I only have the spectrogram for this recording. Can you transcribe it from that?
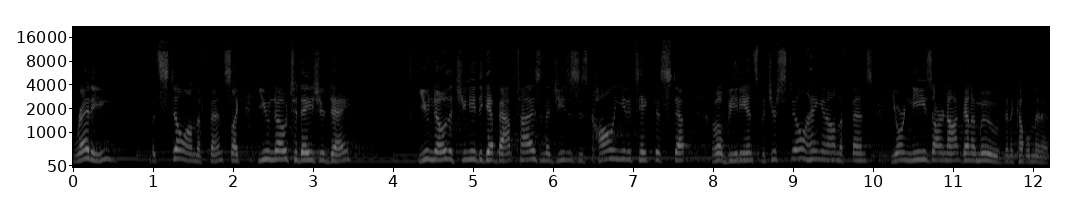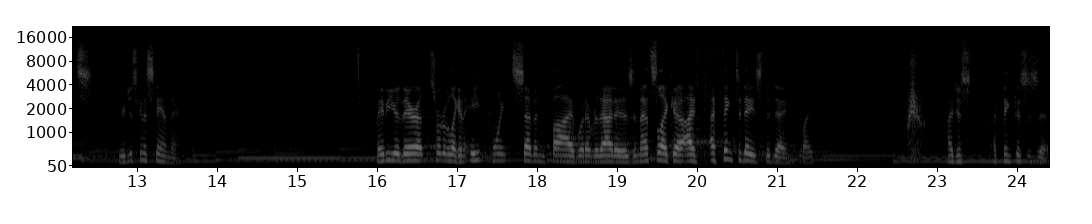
ready, but still on the fence. Like, you know today's your day. You know that you need to get baptized and that Jesus is calling you to take this step of obedience, but you're still hanging on the fence. Your knees are not going to move in a couple minutes. You're just going to stand there. Maybe you're there at sort of like an 8.75, whatever that is, and that's like, a, I, I think today's the day. Like, whew, I just, I think this is it.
